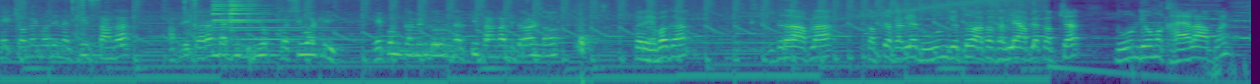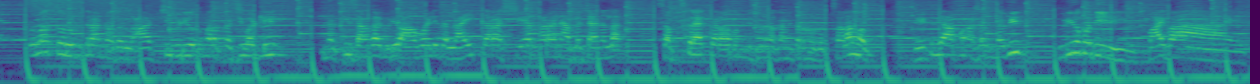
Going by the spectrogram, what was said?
हे कमेंटमध्ये नक्कीच सांगा. आपली करंदाची व्हिडिओ कशी वाटली हे पण कमेंट करून नक्की सांगा मित्रांनो. तर हे बघा इकडं आपला कपच्या सगळ्या धुवून घेतो. आता सगळ्या आपल्या कपच्या धुवून घेऊ मग खायला आपण सुरुवात करू मित्रांनो. तर आजची व्हिडिओ तुम्हाला कशी वाटली? नक्की सांगा. व्हिडिओ आवडली तर लाईक करा शेअर करा आणि आपल्या चॅनलला सबस्क्राईब करा. पण विसरू नका मित्रांनो. चला मग भेटूया आपण अशा नवीन व्हिडिओमध्ये बाय बाय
